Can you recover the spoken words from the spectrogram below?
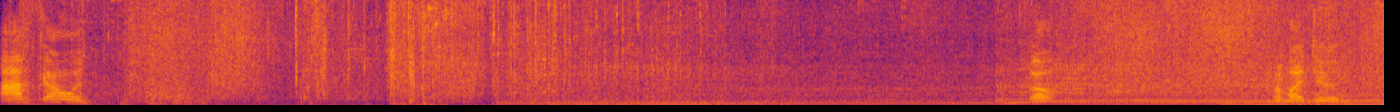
I'm going. Oh. What am I doing?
